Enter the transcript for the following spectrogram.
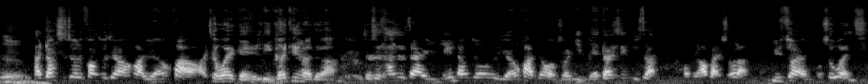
嗯，他当时就是放出这样的话，原话，而且我也给李哥听了，对吧？就是他是在语音当中原话跟我说：“你别担心预算，我们老板说了，预算不是问题。”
